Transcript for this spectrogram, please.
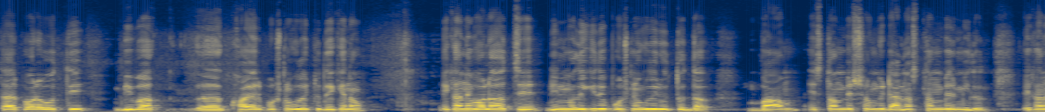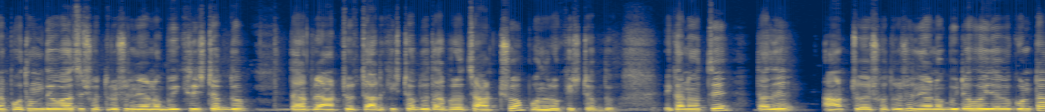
তার পরবর্তী বিভাগ ক্ষয়ের প্রশ্নগুলো একটু দেখে নাও। এখানে বলা হচ্ছে, নিম্নলিখিত প্রশ্নগুলির উত্তর দাও। বাম স্তম্ভের সঙ্গে ডানা স্তম্ভের মিলন। এখানে প্রথম দেওয়া আছে সতেরোশো নিরানব্বই খ্রিস্টাব্দ। তারপরে আটশো চার খ্রিস্টাব্দ, তারপরে হচ্ছে আটশো পনেরো খ্রিস্টাব্দ। এখানে হচ্ছে তাহলে আটশো, সতেরোশো নিরানব্বইটা হয়ে যাবে কোনটা?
